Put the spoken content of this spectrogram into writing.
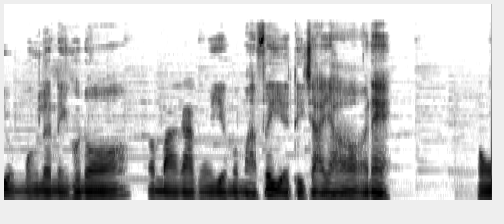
ယုံမုံလည်းနေခုနော်မမကကုံရမမစိတ်ရတိတ်ချရအောင်နဲ့ဟော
